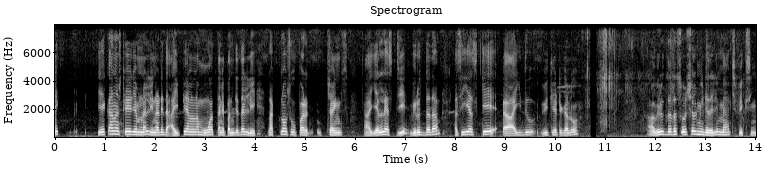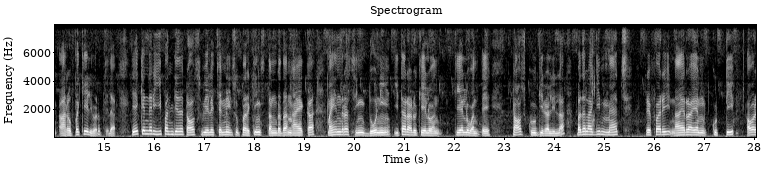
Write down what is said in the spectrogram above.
ಏಕ್, ಏಕಾನ ಸ್ಟೇಡಿಯಂನಲ್ಲಿ ನಡೆದ ಐ ಪಿ ಎಲ್ನ ಮೂವತ್ತನೇ ಪಂದ್ಯದಲ್ಲಿ Lucknow super giants L S G ವಿರುದ್ಧದ ಸಿ ಎಸ್ ಕೆ ಐದು ವಿಕೆಟ್ಗಳು ವಿರುದ್ಧದ ಸೋಷಿಯಲ್ ಮೀಡಿಯಾದಲ್ಲಿ ಮ್ಯಾಚ್ ಫಿಕ್ಸಿಂಗ್ ಆರೋಪ ಕೇಳಿಬರುತ್ತಿದೆ ಏಕೆಂದರೆ ಈ ಪಂದ್ಯದ ಟಾಸ್ ವೇಳೆ ಚೆನ್ನೈ ಸೂಪರ್ ಕಿಂಗ್ಸ್ ತಂಡದ ನಾಯಕ ಮಹೇಂದ್ರ ಸಿಂಗ್, ಧೋನಿ ಇತರರು ಕೇಳುವ, ಕೇಳುವಂತೆ ಟಾಸ್ ಕೂಗಿರಲಿಲ್ಲ. ಬದಲಾಗಿ ಮ್ಯಾಚ್ ರೆಫರಿ ನಾರಾಯಣ್ ಕುಟ್ಟಿ ಅವರ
